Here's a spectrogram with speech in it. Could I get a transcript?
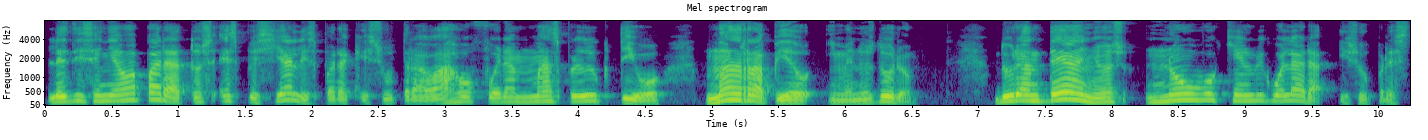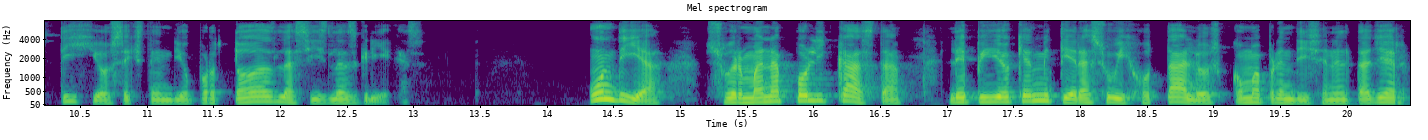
les diseñaba aparatos especiales para que su trabajo fuera más productivo, más rápido y menos duro. Durante años no hubo quien lo igualara y su prestigio se extendió por todas las islas griegas. Un día, su hermana Policasta le pidió que admitiera a su hijo Talos como aprendiz en el taller.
